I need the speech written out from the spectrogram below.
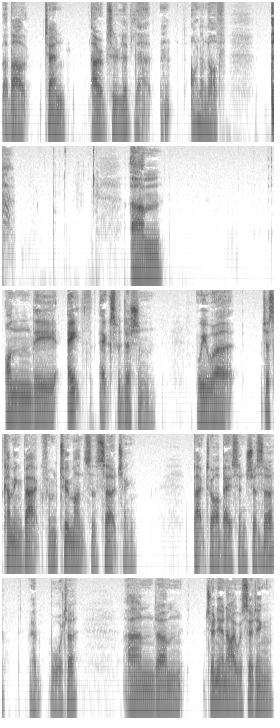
about 10 Arabs who lived there, on and off. um, on the eighth expedition, we were just coming back from two months of searching back to our base in Shissa. We had water. And um, Ginny and I were sitting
